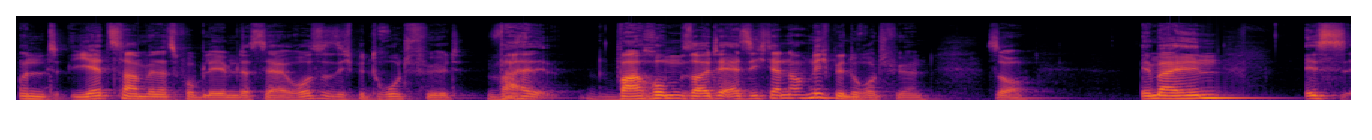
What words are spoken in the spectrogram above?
Und jetzt haben wir das Problem, dass der Russe sich bedroht fühlt. Weil, warum sollte er sich dann auch nicht bedroht fühlen? So. Immerhin ist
